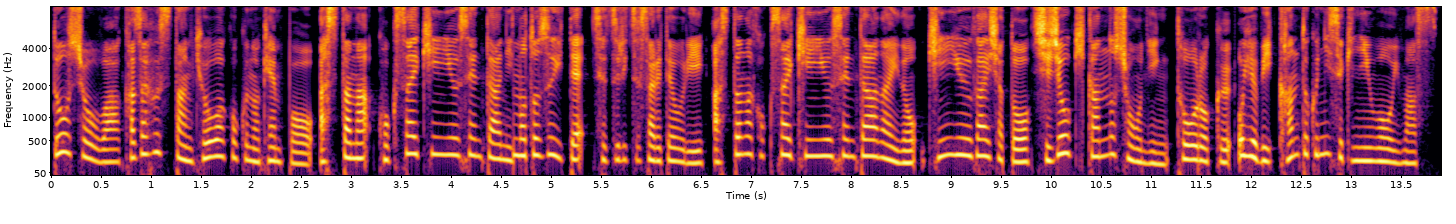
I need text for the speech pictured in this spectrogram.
同省はカザフスタン共和国の憲法、アスタナ国際金融センターに基づいて設立されており、アスタナ国際金融センター内の金融会社と市場機関の承認、登録及び監督に責任を負います。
